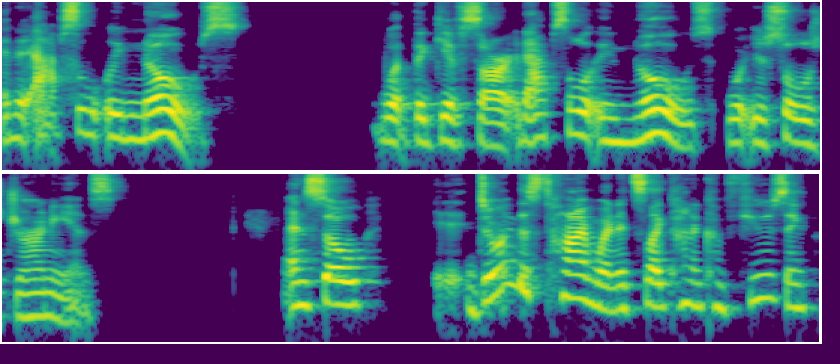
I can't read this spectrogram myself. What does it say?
And it absolutely knows what the gifts are. It absolutely knows what your soul's journey is. And so eh, during this time when it's like kind of confusing,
